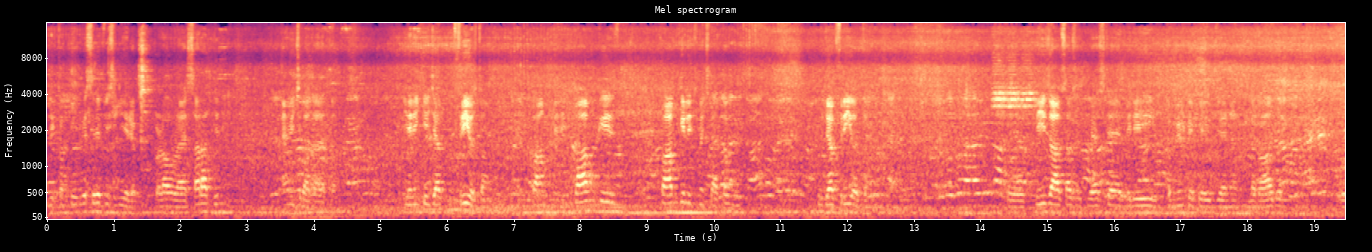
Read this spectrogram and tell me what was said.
ये कंप्यूटर सिर्फ़ इसलिए पड़ा हो रहा है, सारा दिन मैं भी चलाता रहता हूँ। यानी कि जब फ्री होता हूँ, काम मेरे काम के काम के लिए मैं चलाता हूँ। तो जब फ्री होता हूँ तो प्लीज़ आप सब रिक्वेस्ट है, मेरी कम्युनिटी पे जो है ना, लगा दें। तो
